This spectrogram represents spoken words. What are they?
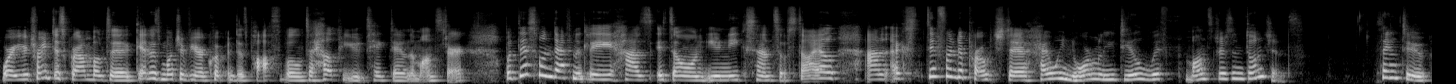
where you're trying to scramble to get as much of your equipment as possible to help you take down the monster. But this one definitely has its own unique sense of style and a different approach to how we normally deal with monsters in dungeons. Thing two,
